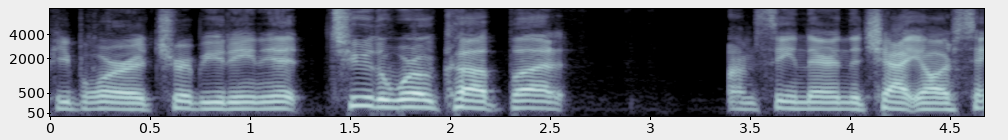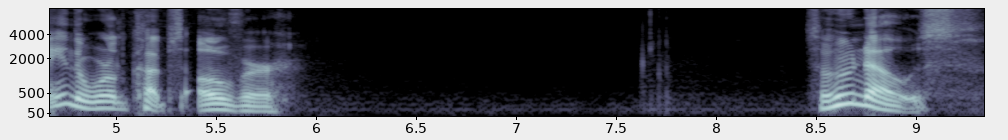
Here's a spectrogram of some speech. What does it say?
People are attributing it to the World Cup, but I'm seeing there in the chat, y'all are saying the World Cup's over. So who knows?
